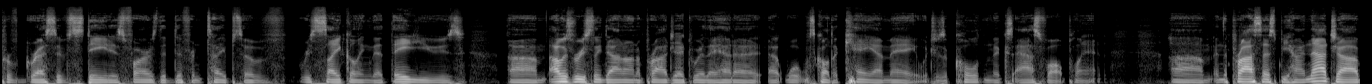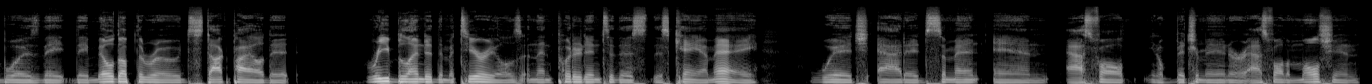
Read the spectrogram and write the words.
progressive state as far as the different types of recycling that they use. Um, I was recently down on a project where they had a, a what was called a KMA, which is a cold mix asphalt plant. Um, and the process behind that job was they they milled up the road, stockpiled it, reblended the materials, and then put it into this this KMA, which added cement and asphalt, you know, bitumen or asphalt emulsion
